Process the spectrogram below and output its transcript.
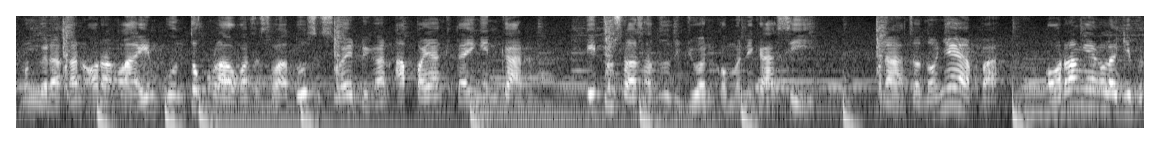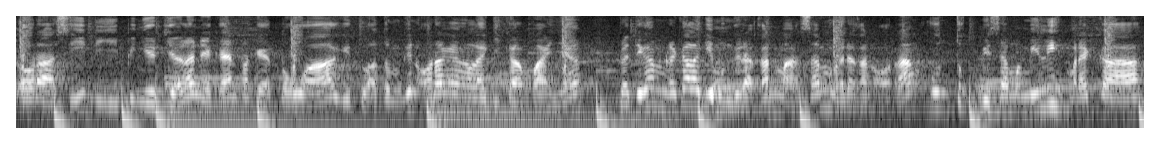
menggerakkan orang lain untuk melakukan sesuatu sesuai dengan apa yang kita inginkan itu salah satu tujuan komunikasi. Nah, contohnya apa? Orang yang lagi berorasi di pinggir jalan ya kan pakai toa gitu atau mungkin orang yang lagi kampanye, berarti kan mereka lagi menggerakkan massa, menggerakkan orang untuk bisa memilih mereka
